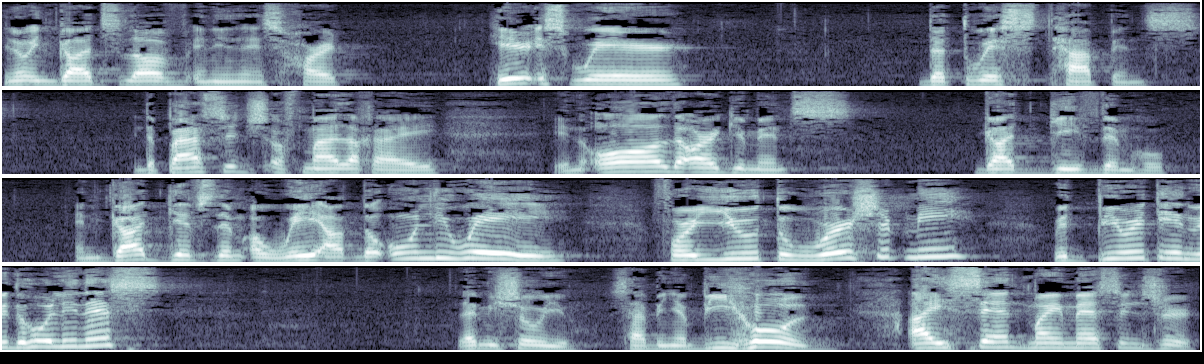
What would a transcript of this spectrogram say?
You know, in God's love and in His heart. Here is where the twist happens. In the passage of Malachi, in all the arguments, God gave them hope. And God gives them a way out. The only way for you to worship me with purity and with holiness let me show you. Sabi niya, Behold, I send my messenger,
